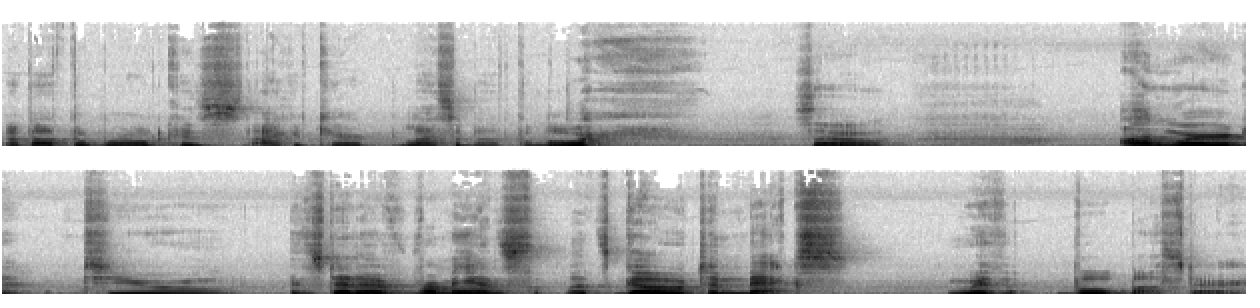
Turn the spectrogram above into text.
about the world because I could care less about the lore. so, onward to instead of romance, let's go to mechs with Bullbuster.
